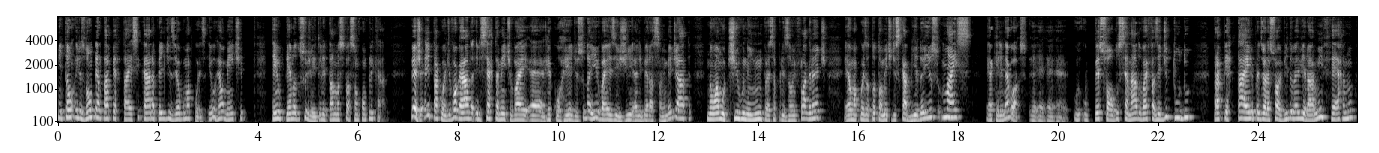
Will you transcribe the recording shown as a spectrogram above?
Então, eles vão tentar apertar esse cara para ele dizer alguma coisa. Eu realmente tenho pena do sujeito, ele está numa situação complicada. Veja, ele está com advogado, ele certamente vai é, recorrer disso daí, vai exigir a liberação imediata, não há motivo nenhum para essa prisão em flagrante, é uma coisa totalmente descabida isso, mas é aquele negócio. É, é, é, é o, o, pessoal do Senado vai fazer de tudo para apertar ele, para dizer, olha, sua vida vai virar um inferno,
